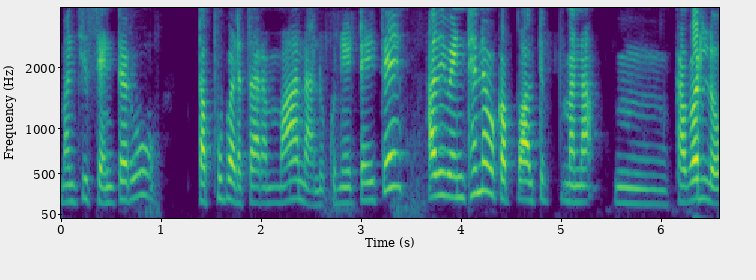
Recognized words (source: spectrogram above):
మంచి సెంటరు తప్పు పడతారమ్మా అని అనుకునేట్టయితే అది వెంటనే ఒక పాలిటి మన కవర్లో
